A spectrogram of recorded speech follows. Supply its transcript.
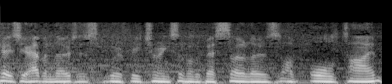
Case you haven't noticed, we're featuring some of the best solos of all time.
